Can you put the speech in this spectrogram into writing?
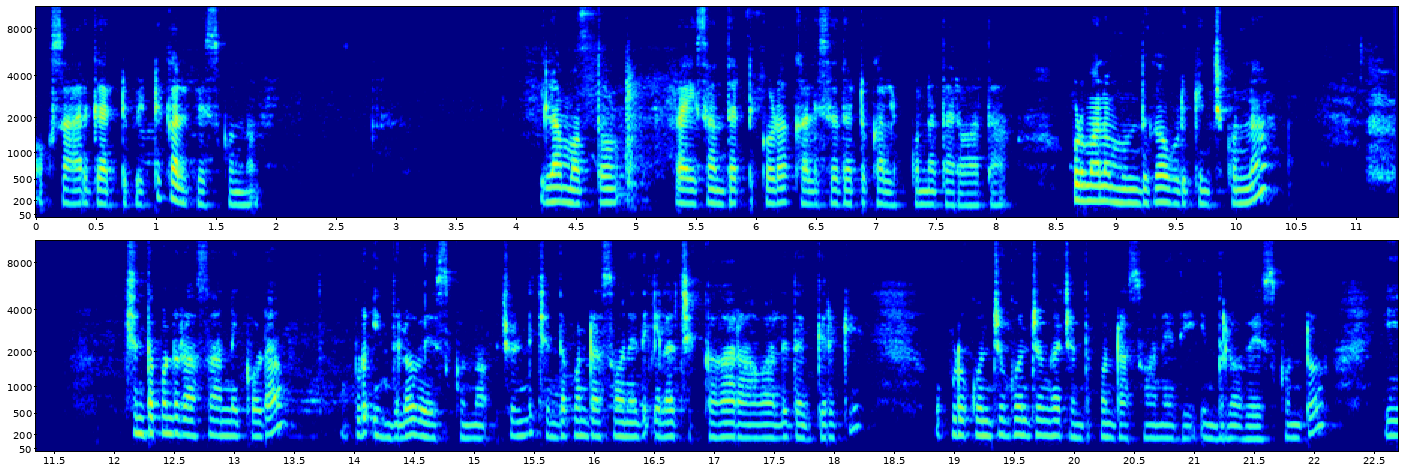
ఒకసారి గట్టి పెట్టి కలిపేసుకుందాం. ఇలా మొత్తం రైస్ అంతటి కూడా కలిసేటట్టు కలుపుకున్న తర్వాత ఇప్పుడు మనం ముందుగా ఉడికించుకున్న చింతపండు రసాన్ని కూడా ఇప్పుడు ఇందులో వేసుకుందాం. చూడండి చింతపండు రసం అనేది ఇలా చిక్కగా రావాలి దగ్గరికి. ఇప్పుడు కొంచెం కొంచెంగా చింతపండు రసం అనేది ఇందులో వేసుకుంటూ ఈ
